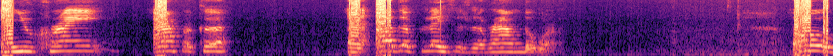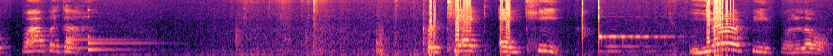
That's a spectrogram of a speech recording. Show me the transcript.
in Ukraine, Africa, and other places around the world. Oh, Father God, protect and keep your people, Lord,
